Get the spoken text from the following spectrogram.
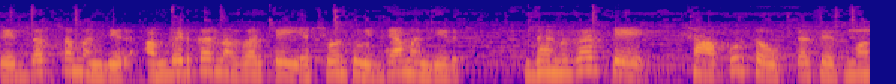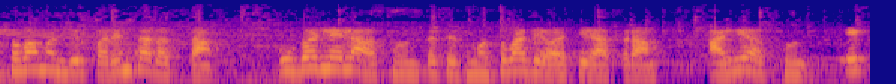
ते दत्त मंदिर आंबेडकर नगर ते यशवंत विद्या मंदिर धनगर ते शहापूर चौक तसेच मसोबा मंदिर पर्यंतचा रस्ता उघडलेला असून तसेच मसोबा देवाची यात्रा आली असून एक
